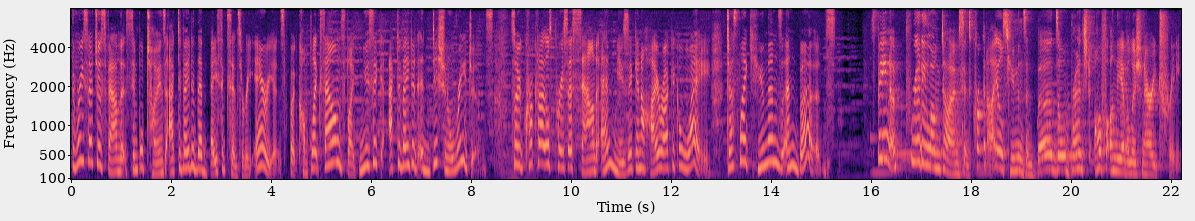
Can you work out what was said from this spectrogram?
The researchers found that simple tones activated their basic sensory areas, but complex sounds like music activated additional regions. So crocodiles process sound and music in a hierarchical way, just like humans and birds. It's been a pretty long time since crocodiles, humans, and birds all branched off on the evolutionary tree.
